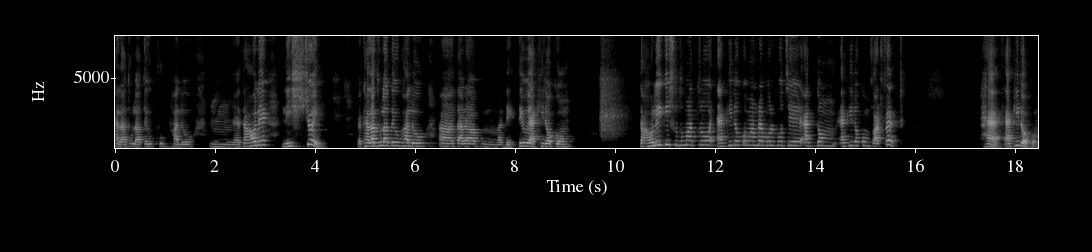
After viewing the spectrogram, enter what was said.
খেলাধুলাতেও খুব ভালো তাহলে নিশ্চয়ই খেলাধুলাতেও ভালো তারা দেখতেও একই রকম। তাহলেই কি শুধুমাত্র একই রকম আমরা বলব যে একদম একই রকম পারফেক্ট হ্যাঁ একই রকম।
